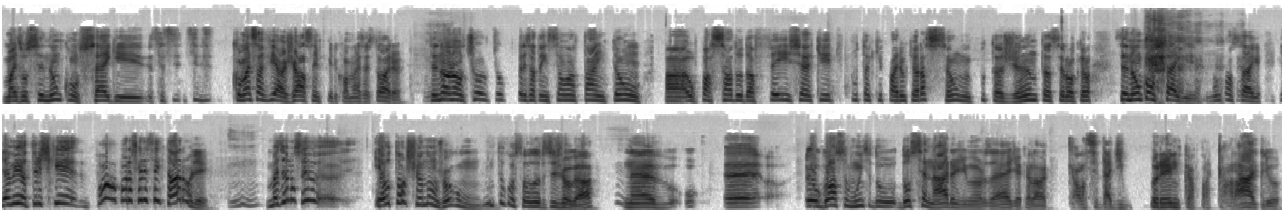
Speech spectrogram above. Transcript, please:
mas você não consegue. Você se- se- começa a viajar sempre que ele começa a história? Você, não, não, deixa eu, deixa eu prestar atenção. Ah, tá, então, ah, o passado da Face é que, puta que pariu, que horas são? Puta janta, sei lá o que. Você não consegue, não consegue. E é meio triste que, porra, parece que eles sentaram ali. Uhum. Mas eu não sei, eu tô achando um jogo muito gostoso de se jogar, né? O- é, eu gosto muito do, do cenário de Mirror's Edge, aquela, aquela cidade branca pra caralho.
